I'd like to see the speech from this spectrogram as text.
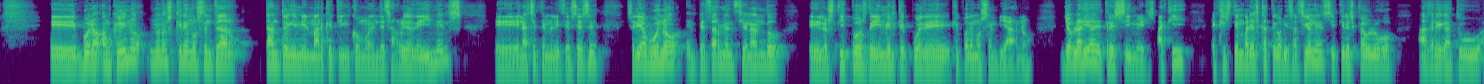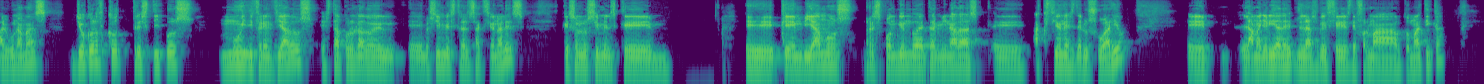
Eh, bueno, aunque hoy no, no, nos queremos centrar tanto en email marketing como en desarrollo de emails, eh, en HTML y CSS, sería bueno empezar mencionando eh, los tipos de email que, puede, que podemos enviar. ¿no? Yo hablaría de tres emails. Aquí existen varias categorizaciones. Si quieres, Clau, luego agrega tú alguna más. Yo conozco tres tipos muy diferenciados. Está por un lado los emails transaccionales, que son los emails que, eh, que enviamos respondiendo a determinadas eh, acciones del usuario, eh, la mayoría de las veces de forma automática.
